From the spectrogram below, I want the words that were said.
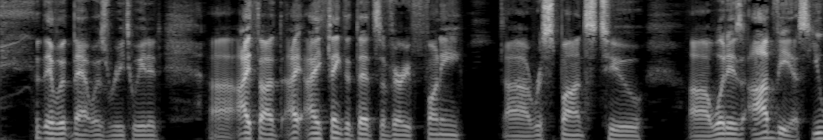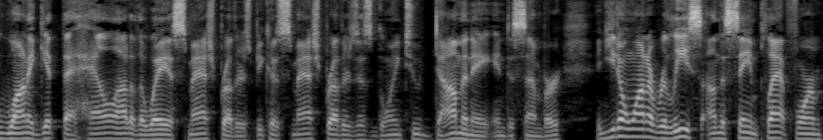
that was retweeted. Uh, I thought, I, I think that that's a very funny uh, response to uh, what is obvious. You want to get the hell out of the way of Smash Brothers because Smash Brothers is going to dominate in December, and you don't want to release on the same platform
